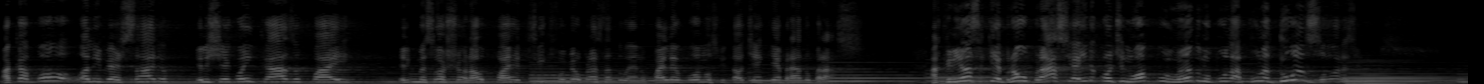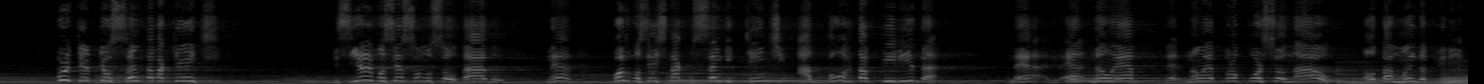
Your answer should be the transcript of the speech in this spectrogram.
Acabou o aniversário. Ele chegou em casa. O pai, ele começou a chorar. O pai disse: que foi meu braço está doendo. O pai levou no hospital, tinha quebrado o braço. A criança quebrou o braço e ainda continuou pulando no pula-pula duas horas. Por quê? Porque o sangue estava quente. E se eu e você somos soldados, né? Quando você está com sangue quente, a dor da ferida, né? É, não é, é, não é proporcional ao tamanho da ferida.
